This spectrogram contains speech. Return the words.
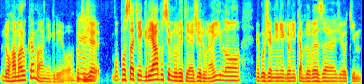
nohama rukama někdy, jo. Protože hmm. v podstatě, kdy já musím mluvit je, že jedu na jídlo, nebo že mě někdo někam doveze, že jo, tím,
